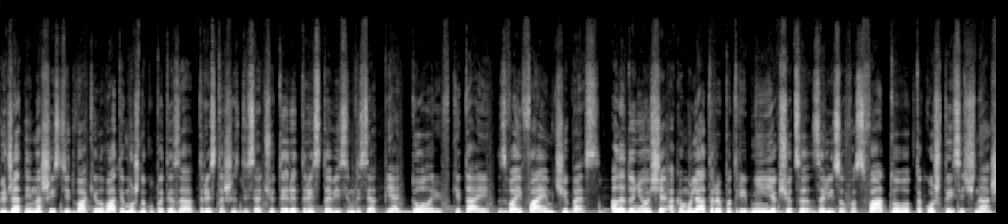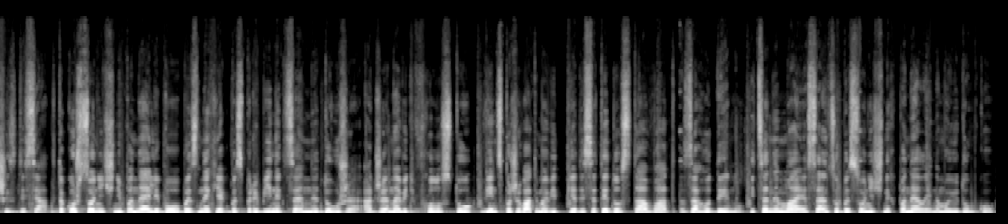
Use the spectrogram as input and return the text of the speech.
Бюджетний на 6,2 кВт можна купити за 364-385 доларів в Китаї з Wi-Fi чи без. Але до нього ще акумулятори потрібні, якщо це залізофосфат, то також тисяч на 60. Також сонячні панелі, бо без них як безперебійник це не дуже, адже навіть в холосту він споживатиме від 50 до 100 Вт за годину. І це не має сенсу без сонячних панелей, на мою думку.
